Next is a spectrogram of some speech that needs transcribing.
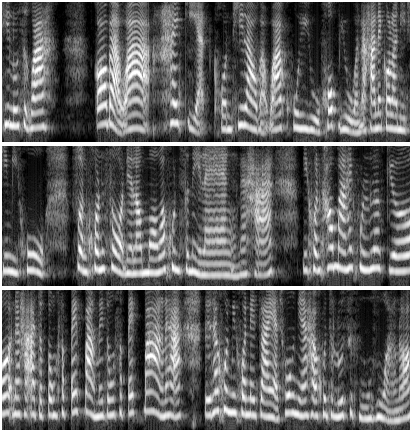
ที่รู้สึกว่า ก็แบบว่าให้เกียรติคนที่เราแบบว่าคุยอยู่คบอยู่นะคะ ในกรณีที่มีคู่ ส่วนคนโสดเนี่ยเรามองว่าคุณเสน่ห์แรงนะคะ มีคนเข้ามาให้คุณเลือกเยอะนะคะ อาจจะตรงสเปคบ้างไม่ตรงสเปคบ้างนะคะ หรือถ้าคุณมีคนในใจอะช่วงนี้ค่ะคุณจะรู้สึกหึงหวงเนาะ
